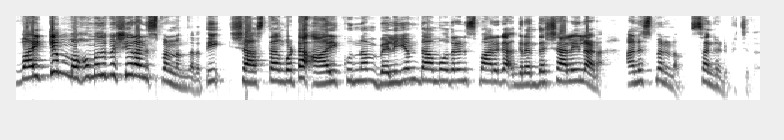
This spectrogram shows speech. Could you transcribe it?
വൈക്കം മുഹമ്മദ് ബഷീർ അനുസ്മരണം നടത്തി. ശാസ്താംകോട്ട ആയിക്കുന്നം വെളിയം ദാമോദരൻ സ്മാരക ഗ്രന്ഥശാലയിലാണ് അനുസ്മരണം സംഘടിപ്പിച്ചത്.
